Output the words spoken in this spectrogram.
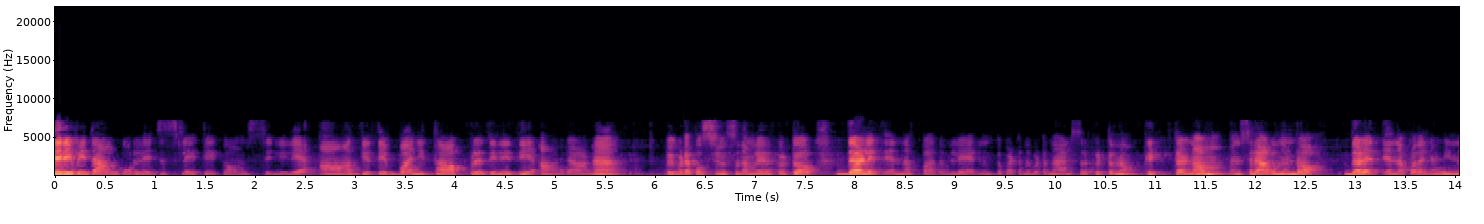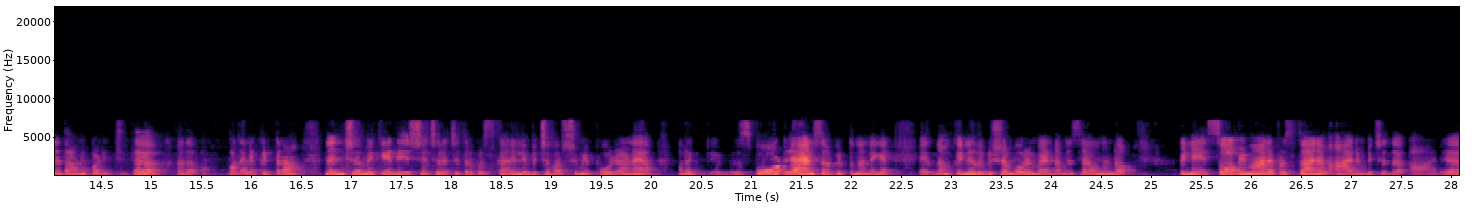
തിരുവിതാംകൂർ ലെജിസ്ലേറ്റീവ് കൗൺസിലിലെ ആദ്യത്തെ വനിതാ പ്രതിനിധി ആരാണ്? അപ്പൊ ഇവിടെ ക്വസ്റ്റ്യൻസ് നമ്മൾ കിട്ടു ദളിത് എന്ന പദം അല്ലേ നിങ്ങൾക്ക് പെട്ടെന്ന് പെട്ടെന്ന് ആൻസർ കിട്ടണം കിട്ടണം. മനസ്സിലാകുന്നുണ്ടോ? ദളിത് എന്ന പദം ഞാൻ ഇന്നതാണ് പഠിച്ചത്. അത് അപ്പൊ തന്നെ കിട്ടണം. നെഞ്ചമ്മയ്ക്ക് ദേശീയ ചലച്ചിത്ര പുരസ്കാരം ലഭിച്ച വർഷം എപ്പോഴാണ്? അത് സ്പോട്ടിൽ ആൻസർ കിട്ടുന്നുണ്ടെങ്കിൽ നമുക്ക് ഇനി റിവിഷൻ പോലും വേണ്ട. മനസ്സിലാവുന്നുണ്ടോ പിന്നെ സ്വാഭിമാന പ്രസ്ഥാനം ആരംഭിച്ചത് ആര്?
